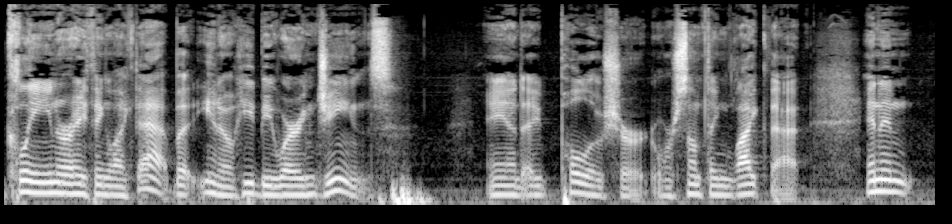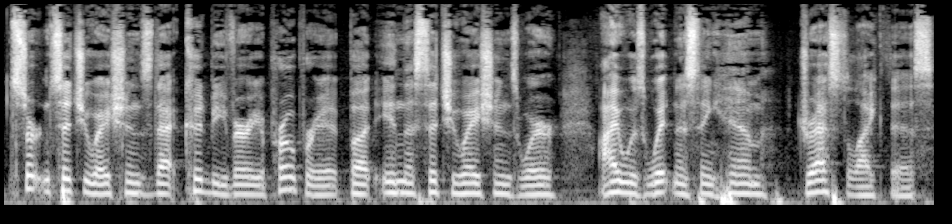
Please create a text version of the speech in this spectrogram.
clean or anything like that, but you know, he'd be wearing jeans and a polo shirt or something like that. And in certain situations, that could be very appropriate, but in the situations where I was witnessing him dressed like this,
